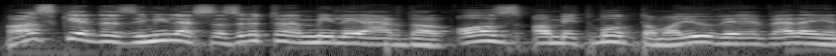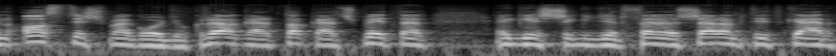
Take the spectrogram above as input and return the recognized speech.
Ha azt kérdezi, mi lesz az 50 milliárddal, az, amit mondtam a jövő év elején, azt is megoldjuk. Reagált Takács Péter, egészségügyért felelős államtitkár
